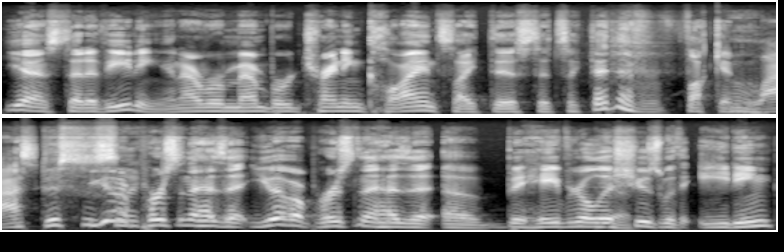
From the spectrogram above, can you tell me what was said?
Yeah, instead of eating. And I remember training clients like this. That's like that never fucking lasts. this you is got like- a person that has a you have a person that has a, a behavioral issues with eating,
